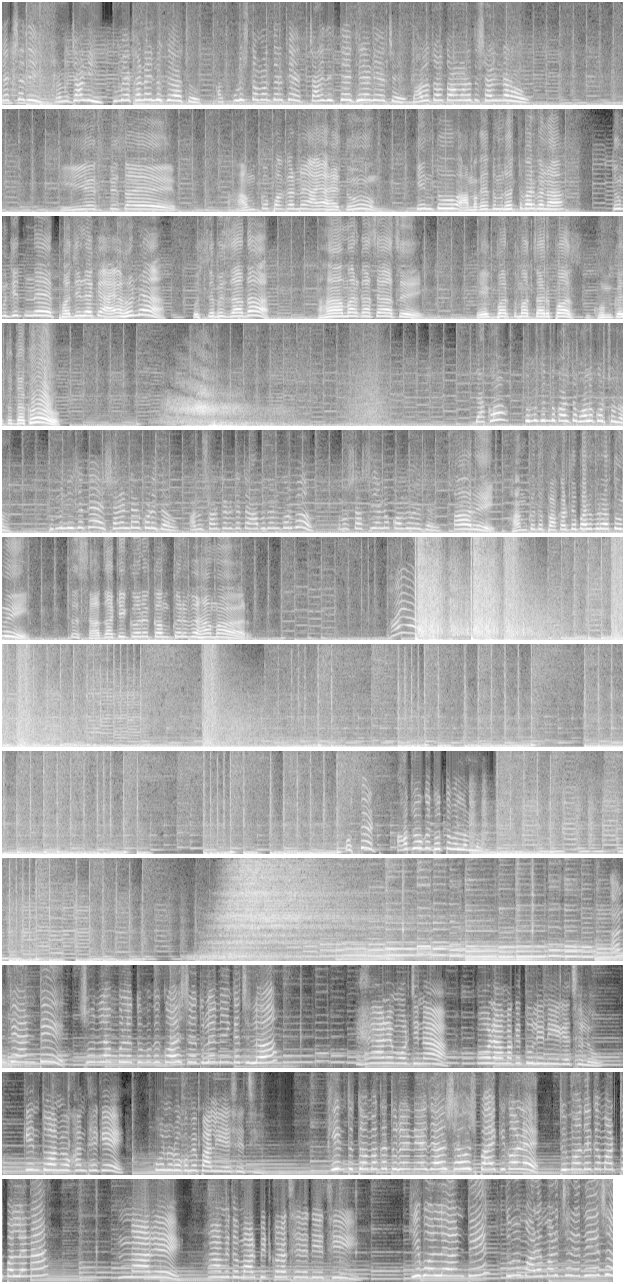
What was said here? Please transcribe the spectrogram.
শেখ সাদি আমি জানি তুমি এখানেই লুকিয়ে আছো আর পুলিশ তো আমাদেরকে চারিদিক থেকে ঘিরে নিয়েছে ভালো চাও তো আমার হাতে স্যালেন্ডার হও एसपी साहेब हमको पकड़ने आया है तुम किंतु আমাকে তো তুমি ধরতে পারবে না तुम जितने फौजी लेके आए हो ना उससे भी ज्यादा हाँ আমার কাছে আছে एक बार তোমার চারপাশ घूम के तो देखो দেখো তুমি কিন্তু কাজটা ভালো করছ না। তুমি নিজেকে সারেন্ডার করে দাও। আমি সরকারের কাছে আবেদন করব, তোমার শাস্তি যেন কম হয়ে যায়। আরে, হামকে তো পাকাতে পারবে না তুমি। তো সাজা কি করে কম করবে আমার? ধরতে পারলাম না। আন্টি আন্টি শুনলাম বলে তোমাকে কয়েসে তুলে নিয়ে গেছিল। হ্যাঁ রে মর্জিনা ওরা আমাকে তুলে নিয়ে গেছিল। কিন্তু আমি ওখান থেকে কোনো রকমে পালিয়ে এসেছি। কিন্তু তোমাকে তুলে নিয়ে যাওয়ার সাহস পায় কি করে? তুমি ওদেরকে মারতে পারলে না? না রে আমি তো মারপিট করা ছেড়ে দিয়েছি। কি বললে আন্টি? তুমি মারামারি ছেড়ে দিয়েছ?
